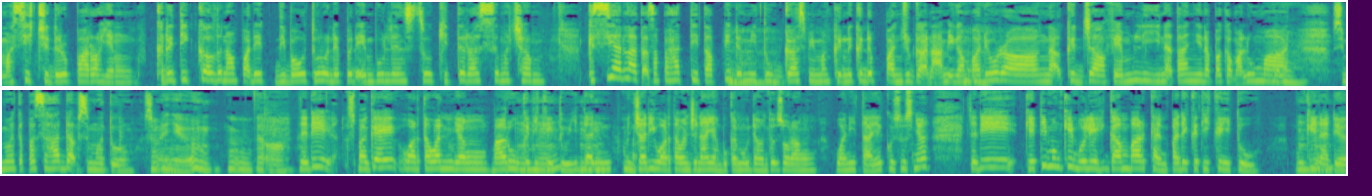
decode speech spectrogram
masih cedera parah yang kritikal tu nampak dia dibawa turun daripada ambulans tu kita rasa macam kesian lah tak sampai hati tapi hmm. demi tugas memang kena ke depan juga nak ambil gambar hmm. dia orang nak kejar family nak tanya dapatkan maklumat hmm. so, memang terpaksa hadap semua tu sebenarnya hmm. Hmm. Uh-uh. jadi sebagai wartawan yang baru ketika hmm. itu dan hmm. menjadi wartawan jenayah bukan mudah untuk seorang wanita ya khususnya jadi Katie mungkin boleh gambarkan pada ketika itu Mungkin mm-hmm. ada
